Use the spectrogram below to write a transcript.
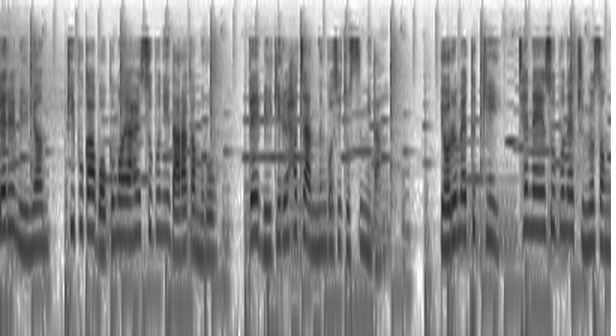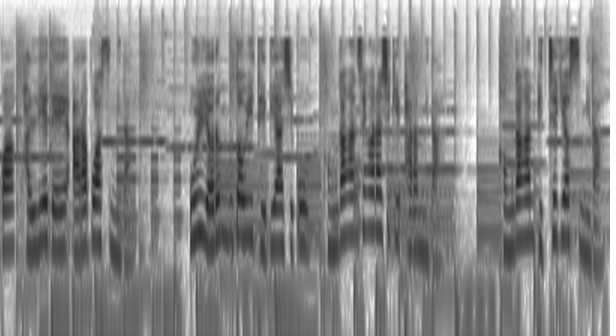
때를 밀면 피부가 머금어야 할 수분이 날아가므로 때 밀기를 하지 않는 것이 좋습니다. 여름에 특히 체내의 수분의 중요성과 관리에 대해 알아보았습니다. 올 여름 무더위 대비하시고 건강한 생활하시기 바랍니다. 건강한 비책이었습니다.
